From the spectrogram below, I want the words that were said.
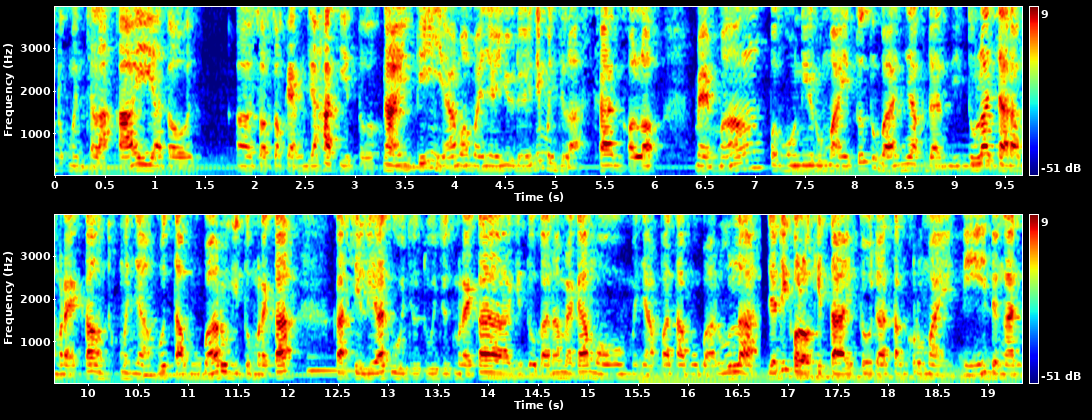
untuk mencelakai atau uh, sosok yang jahat gitu. Nah intinya mamanya Yuda ini menjelaskan kalau memang penghuni rumah itu tuh banyak dan itulah cara mereka untuk menyambut tamu baru gitu. Mereka kasih lihat wujud-wujud mereka gitu karena mereka mau menyapa tamu baru lah. Jadi kalau kita itu datang ke rumah ini dengan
